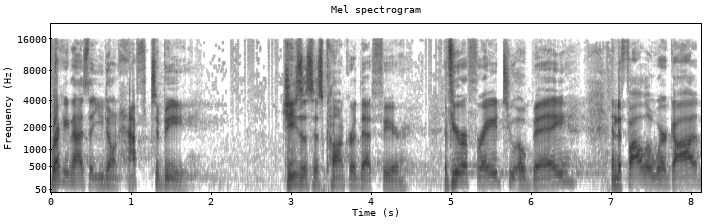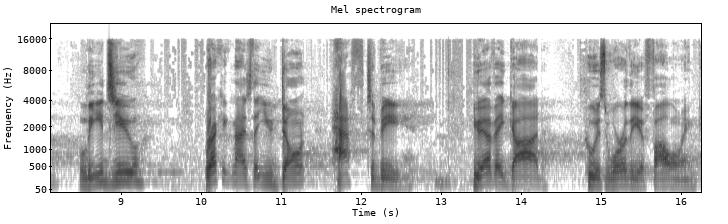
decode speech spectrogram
recognize that you don't have to be. Jesus has conquered that fear. If you're afraid to obey and to follow where God leads you, recognize that you don't have to be. You have a God who is worthy of following.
